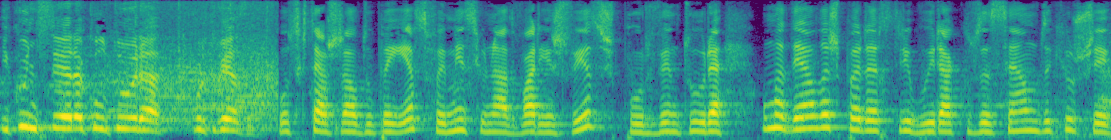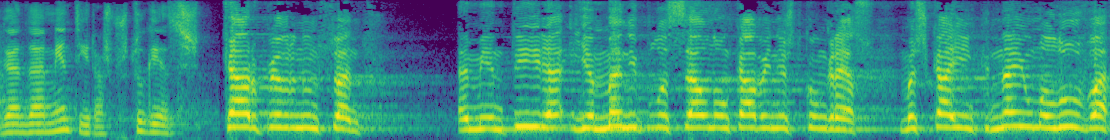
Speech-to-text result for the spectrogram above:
e conhecer a cultura portuguesa. O secretário-geral do PS foi mencionado várias vezes por Ventura, uma delas para retribuir a acusação de que o Chega anda a mentir aos portugueses. Caro Pedro Nuno Santos, a mentira e a manipulação não cabem neste Congresso, mas caem que nem uma luva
